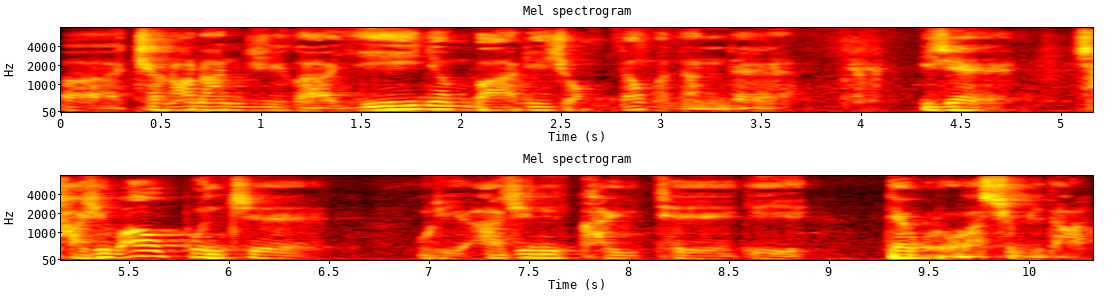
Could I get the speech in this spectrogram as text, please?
어, 전환한 지가 2년 반이 좀 넘었는데 이제 49번째 우리 아진 카이텍이 대구로 왔습니다.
